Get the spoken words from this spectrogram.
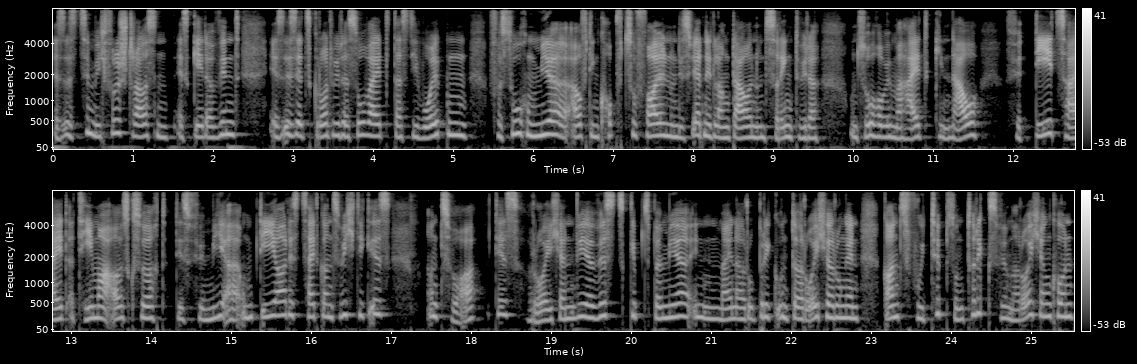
Es ist ziemlich frisch draußen, es geht der Wind, es ist jetzt gerade wieder so weit, dass die Wolken versuchen, mir auf den Kopf zu fallen und es wird nicht lang dauern und es regnet wieder. Und so habe ich mir heute genau für die Zeit ein Thema ausgesucht, das für mich auch um die Jahreszeit ganz wichtig ist und zwar das Räuchern. Wie ihr wisst, gibt es bei mir in meiner Rubrik unter Räucherungen ganz viele Tipps und Tricks, wie man räuchern kann.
